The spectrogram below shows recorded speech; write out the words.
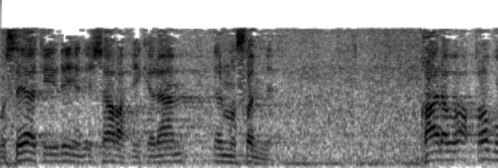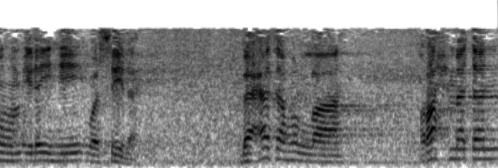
وسيأتي إليه الإشارة في كلام المصنف. قال وأقربهم إليه وسيلة. بعثه الله رحمة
